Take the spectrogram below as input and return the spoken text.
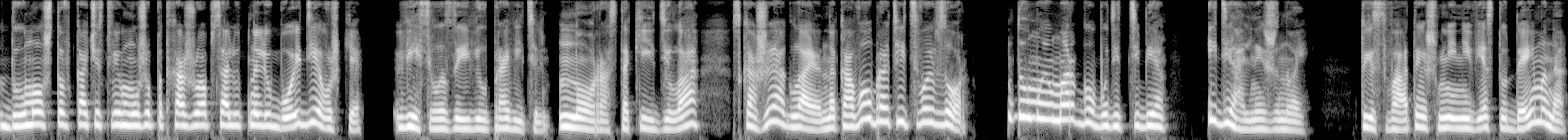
Думал, что в качестве мужа подхожу абсолютно любой девушке», — весело заявил правитель. «Но раз такие дела, скажи, Аглая, на кого обратить свой взор? Думаю, Марго будет тебе идеальной женой. Ты сватаешь мне невесту Дэймона?»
